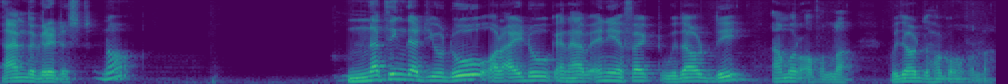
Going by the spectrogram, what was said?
I am the greatest. No. Nothing that you do or I do can have any effect without the amr of Allah, without the hukum of Allah.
